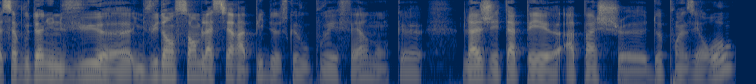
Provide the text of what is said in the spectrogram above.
ça vous donne une vue, une vue d'ensemble assez rapide de ce que vous pouvez faire. Donc là, j'ai tapé Apache 2.0.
